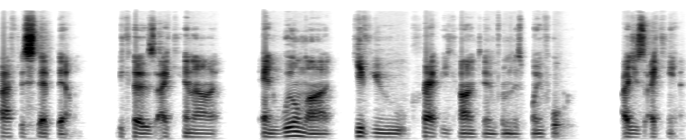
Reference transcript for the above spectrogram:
I have to step down because I cannot and will not give you crappy content from this point forward. I just I can't.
